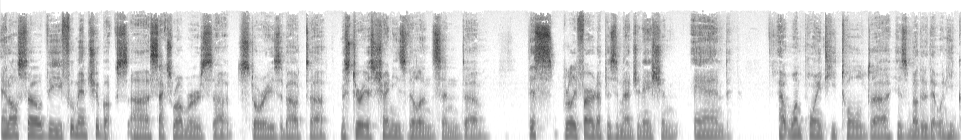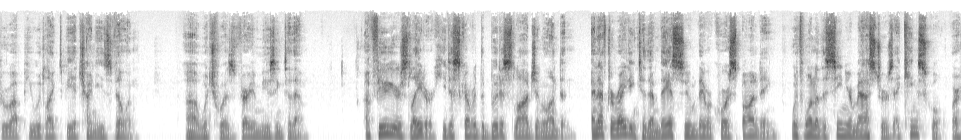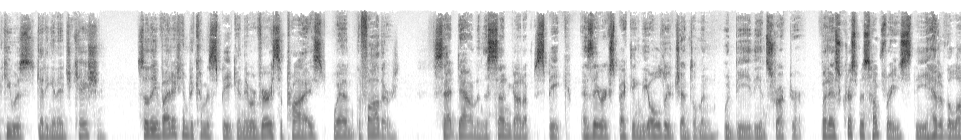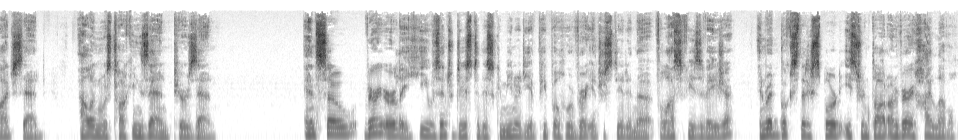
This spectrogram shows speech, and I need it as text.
and also the Fu Manchu books, uh, Sax Rohmer's uh, stories about uh, mysterious Chinese villains. And um, this really fired up his imagination. And at one point, he told uh, his mother that when he grew up, he would like to be a Chinese villain, uh, which was very amusing to them. A few years later, he discovered the Buddhist Lodge in London. And after writing to them, they assumed they were corresponding with one of the senior masters at King's School, where he was getting an education. So they invited him to come and speak, and they were very surprised when the father sat down and the son got up to speak, as they were expecting the older gentleman would be the instructor. But as Christmas Humphreys, the head of the lodge, said, Alan was talking Zen, pure Zen. And so, very early, he was introduced to this community of people who were very interested in the philosophies of Asia and read books that explored Eastern thought on a very high level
